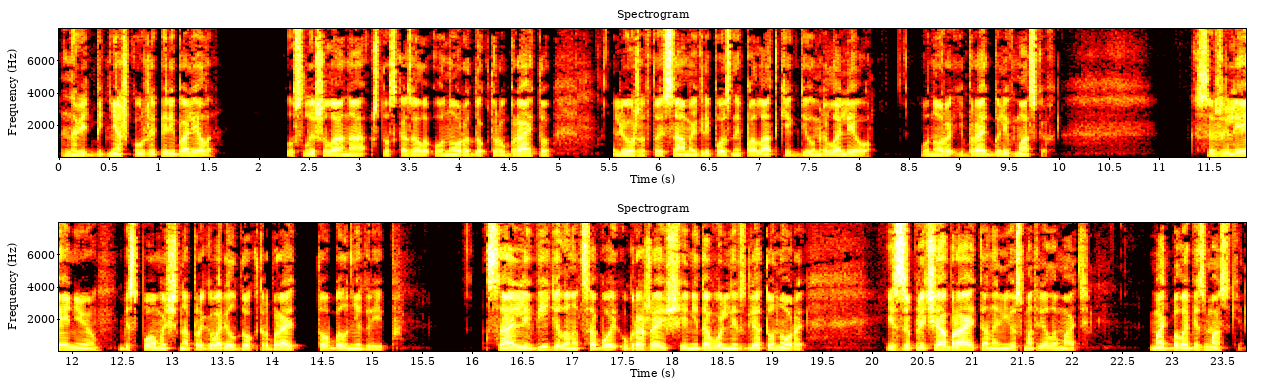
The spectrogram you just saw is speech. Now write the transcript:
Но ведь бедняжка уже переболела. Услышала она, что сказала Онора доктору Брайту, лежа в той самой гриппозной палатке, где умерла Лео. Онора и Брайт были в масках — «К сожалению», — беспомощно проговорил доктор Брайт, — «то был не грипп». Салли видела над собой угрожающий недовольный взгляд Оноры. Из-за плеча Брайта на нее смотрела мать. Мать была без маски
